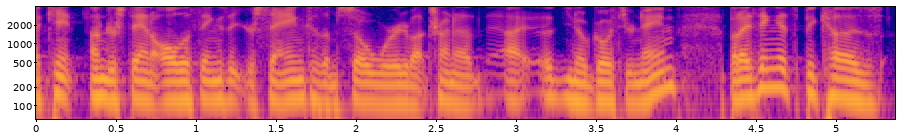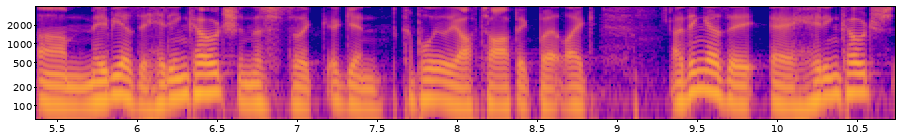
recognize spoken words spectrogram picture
I can't understand all the things that you're saying because I'm so worried about trying to, uh, you know, go with your name. But I think it's because um, maybe as a hitting coach, and this is like again completely off topic, but like I think as a, a hitting coach,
